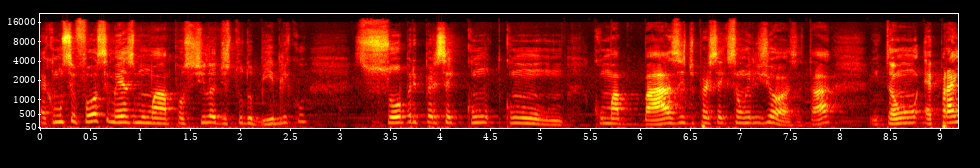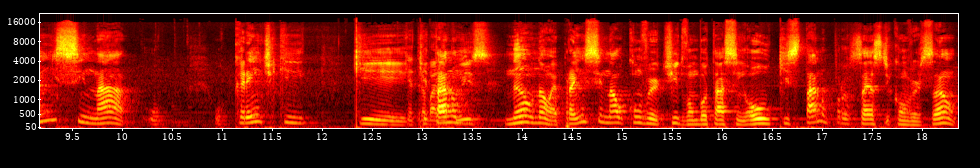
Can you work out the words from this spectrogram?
É como se fosse mesmo uma apostila de estudo bíblico sobre com, com, com uma base de perseguição religiosa, tá? Então é para ensinar o, o crente que que, Quer que tá no com isso? não, não, é para ensinar o convertido, vamos botar assim, ou o que está no processo de conversão,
